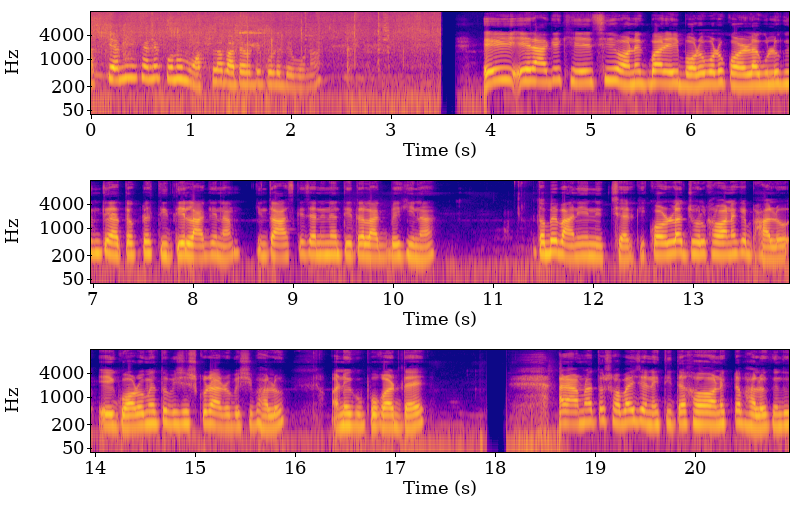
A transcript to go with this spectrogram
আজকে আমি এখানে কোনো মশলা বাটাবাটি করে দেবো না। এই, এর আগে খেয়েছি অনেকবার, এই বড় বড় করলাগুলো কিন্তু এত একটা তিতে লাগে না, কিন্তু আজকে জানি না তিতে লাগবে কি না। তবে বানিয়ে নিচ্ছে আর কি। করলার ঝোল খাওয়া নাকি ভালো, এই গরমে তো বিশেষ করে আরও বেশি ভালো, অনেক উপকার দেয়। আর আমরা তো সবাই জানি তিতা খাওয়া অনেকটা ভালো, কিন্তু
